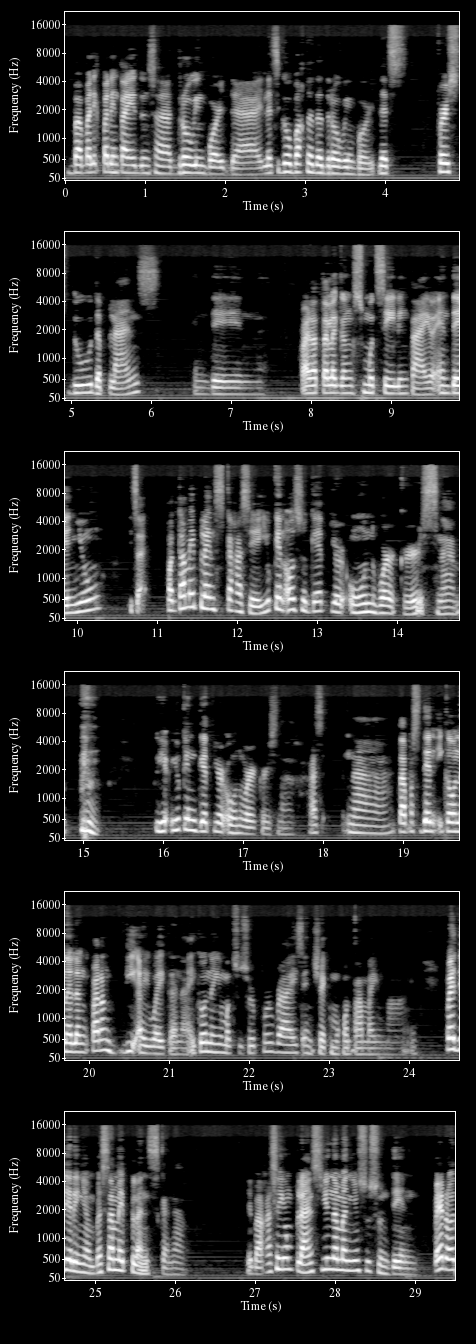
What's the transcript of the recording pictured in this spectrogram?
Babalik pa rin tayo dun sa drawing board. Uh, let's go back to the drawing board. Let's first do the plans. And then, para talagang smooth sailing tayo. And then, yung, it's a, pagka may plans ka kasi, you can also get your own workers na you, you can get your own workers na. As, na tapos then ikaw na lang parang DIY ka na. Ikaw na yung magsusupervise and check mo kung tama yung mga Pwede rin 'yan basta may plans ka na. 'Di ba? Kasi yung plans, yun naman yung susundin. Pero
